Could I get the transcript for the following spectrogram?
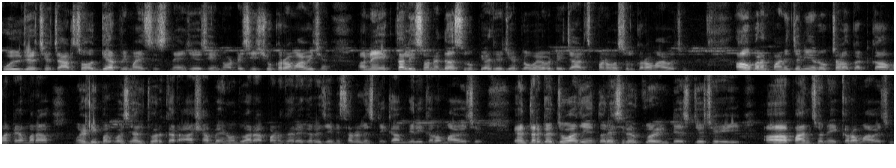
કુલ જે છે ચારસો અગિયાર પ્રિમાઇસીસને જે છે નોટિસ ઇસ્યુ કરવામાં આવી છે અને એકતાલીસો ને દસ રૂપિયા જે જેટલો વહીવટી ચાર્જ પણ વસૂલ કરવામાં આવ્યો છે. આ ઉપરાંત પાણીજન્ય રોગચાળો અટકાવવા માટે અમારા મલ્ટીપર્પઝ હેલ્થ વર્કર આશા બહેનો દ્વારા પણ ઘરે ઘરે જઈને સર્વેલન્સની કામગીરી કરવામાં આવે છે. એ અંતર્ગત જોવા જઈએ તો રેસિડલ ક્લોરિન ટેસ્ટ જે છે એ પાંચસો ને એક કરવામાં આવે છે.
